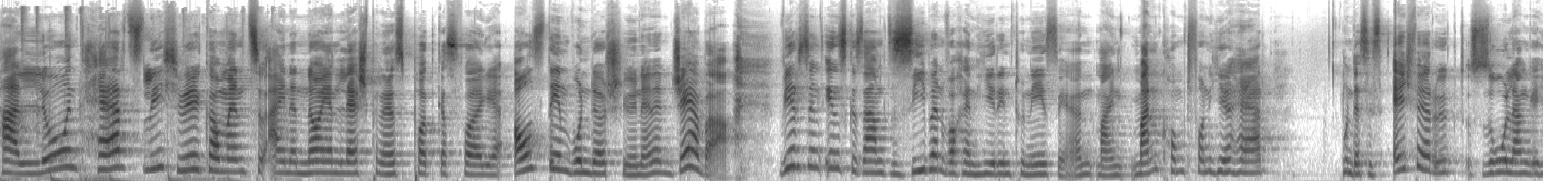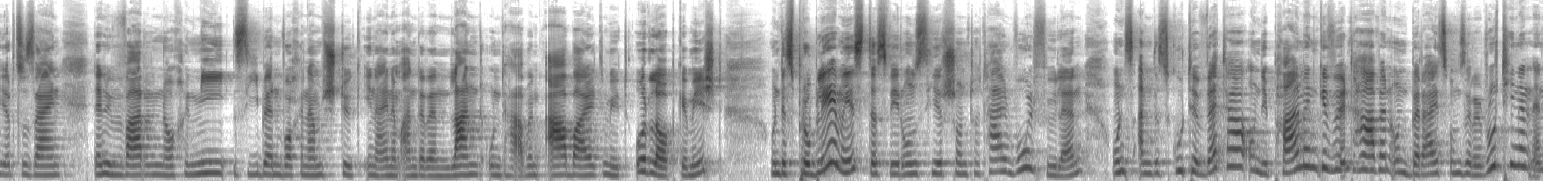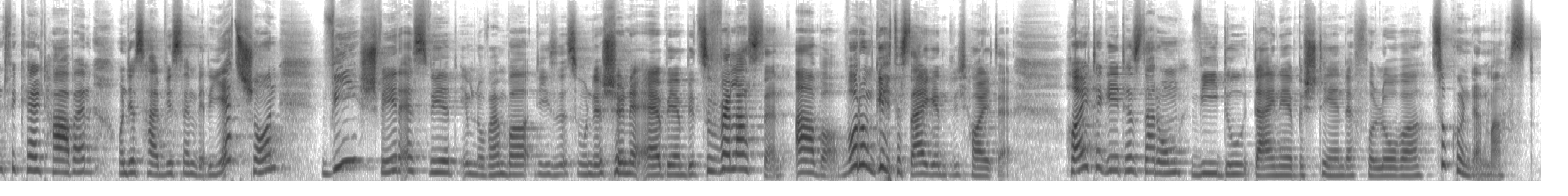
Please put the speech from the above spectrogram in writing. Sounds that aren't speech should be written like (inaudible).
Hallo und herzlich willkommen zu einer neuen Lashpreneurs Podcast Folge aus dem wunderschönen Djerba. Wir sind insgesamt sieben Wochen hier in Tunesien. Mein Mann kommt von hierher. Und es ist echt verrückt, so lange hier zu sein, denn wir waren noch nie sieben Wochen am Stück in einem anderen Land und haben Arbeit mit Urlaub gemischt. Und das Problem ist, dass wir uns hier schon total wohlfühlen, uns an das gute Wetter und die Palmen gewöhnt haben und bereits unsere Routinen entwickelt haben. Und deshalb wissen wir jetzt schon, wie schwer es wird, im November dieses wunderschöne Airbnb zu verlassen. Aber worum geht es eigentlich heute? Heute geht es darum, wie du deine bestehenden Follower zu Kunden machst.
